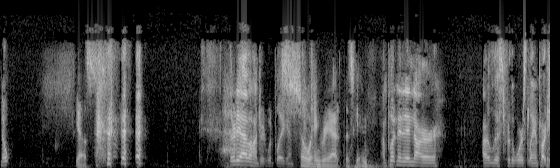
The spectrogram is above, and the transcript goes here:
Nope. Yes. 30 out of 100 would play again. So angry at this game. I'm putting it in our our list for the worst land party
